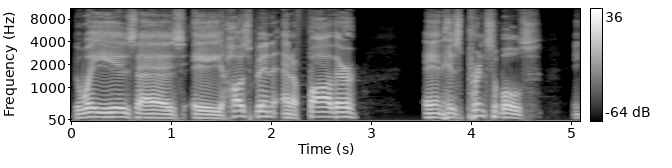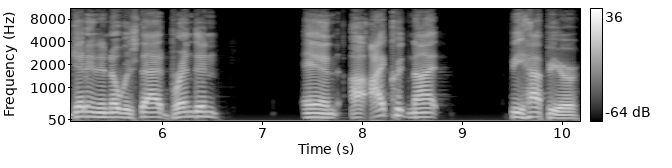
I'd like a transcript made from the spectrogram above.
the way he is as a husband and a father, and his principles and getting to know his dad, Brendan. And I, I could not be happier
